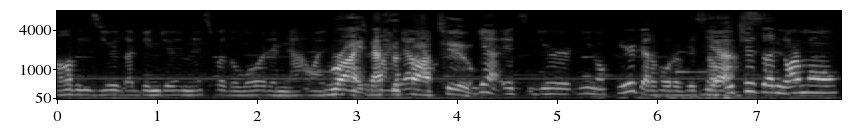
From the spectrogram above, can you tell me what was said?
all these years I've been doing this for the Lord, and now I come Right, to that's find the out. thought too. Yeah, it's your, you know, fear got a hold of yourself, Yes. which is a normal.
